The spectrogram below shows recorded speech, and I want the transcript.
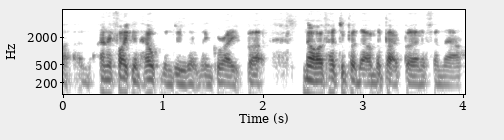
And, if I can help them do that, then great. But no, I've had to put that on the back burner for now.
